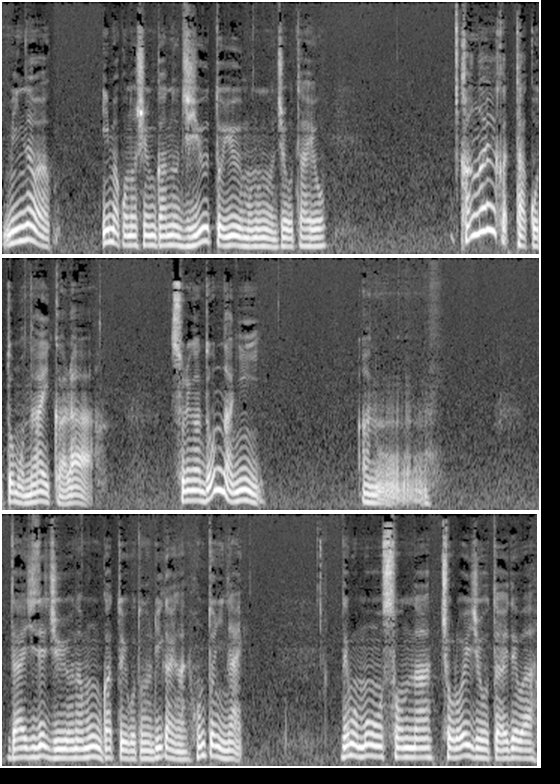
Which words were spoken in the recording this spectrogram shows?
みんなは今この瞬間の自由というものの状態を考えたこともないから、それがどんなに、あの、大事で重要なもんかということの理解が本当にない。でももうそんなちょろい状態では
